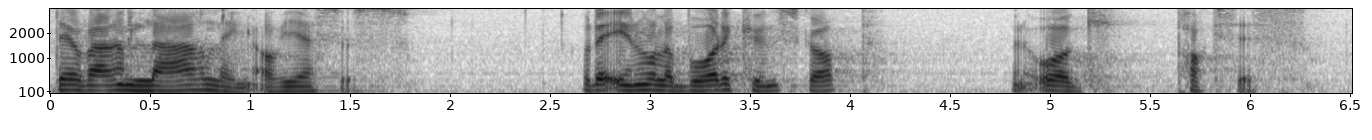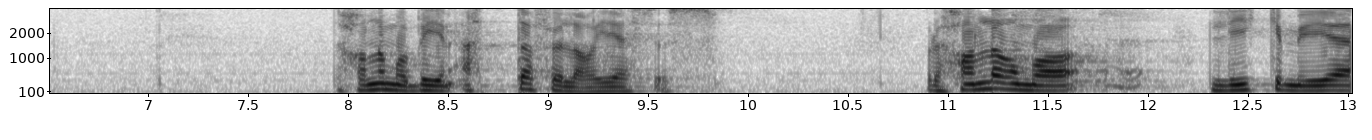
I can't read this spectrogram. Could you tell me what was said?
det er å være en lærling av Jesus. Og Det inneholder både kunnskap, men òg praksis. Det handler om å bli en etterfølger av Jesus. Og det handler om å like mye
